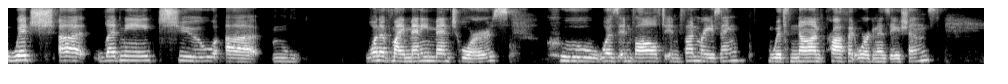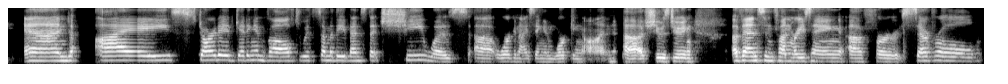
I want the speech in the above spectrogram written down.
which uh, led me to uh, one of my many mentors who was involved in fundraising with nonprofit organizations. And I started getting involved with some of the events that she was uh, organizing and working on. Uh, she was doing events and fundraising uh, for several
